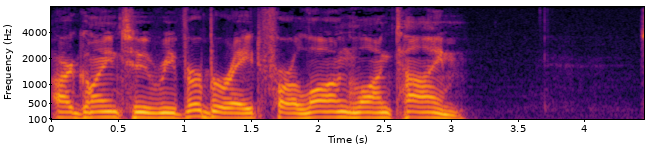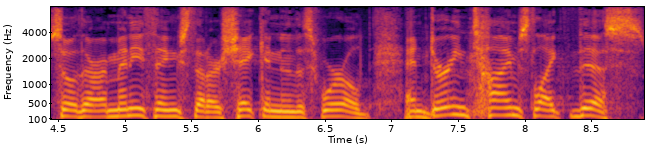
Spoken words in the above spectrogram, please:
are going to reverberate for a long, long time. So there are many things that are shaken in this world. And during times like this,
